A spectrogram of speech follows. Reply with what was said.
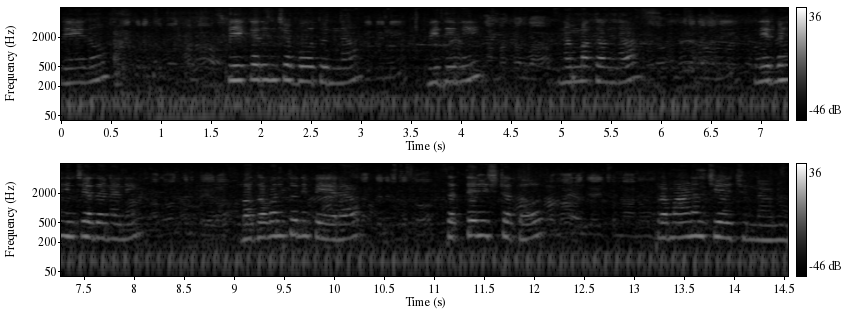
నేను స్వీకరించబోతున్న విధిని నమ్మకంగా నిర్వహించదనని భగవంతుని పేర సత్యనిష్టతో సత్యనిష్టతో ప్రమాణం చేయుచున్నాను.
